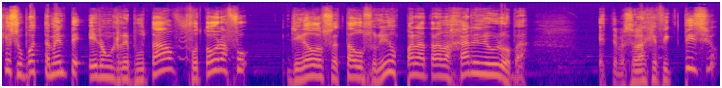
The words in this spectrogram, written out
que supuestamente era un reputado fotógrafo llegado a los Estados Unidos para trabajar en Europa. Este personaje ficticio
